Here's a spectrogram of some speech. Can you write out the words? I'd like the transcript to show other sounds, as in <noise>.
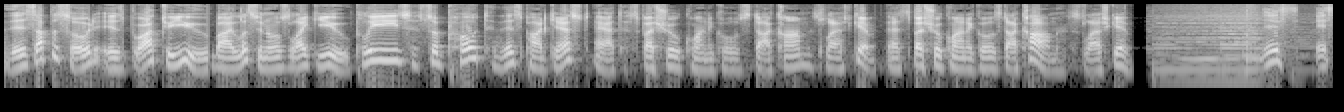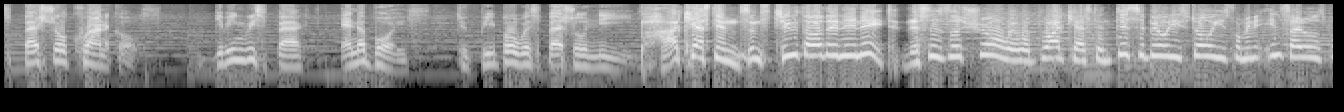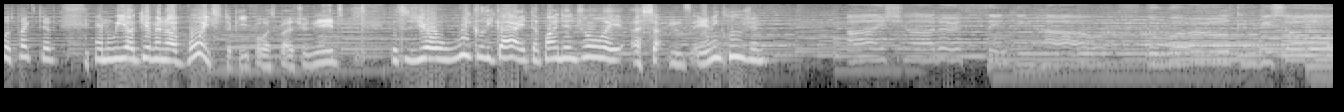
This episode is brought to you by listeners like you. Please support this podcast at specialchronicles.com slash give. That's specialchronicles.com slash give. This is Special Chronicles, giving respect and a voice to people with special needs. Podcasting since 2008. This is the show where we're broadcasting disability stories from an insider's perspective, and we are giving a voice to people with special needs. This is your weekly guide to find and joy, acceptance, and inclusion. I shudder thinking how the world can be so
